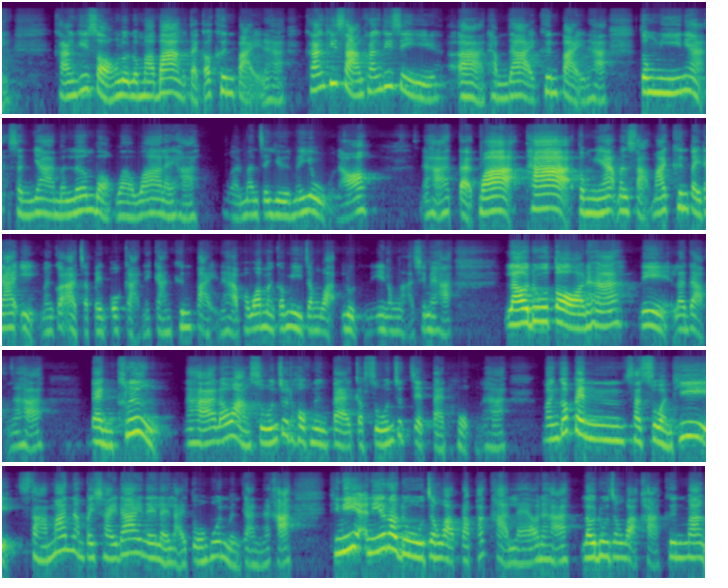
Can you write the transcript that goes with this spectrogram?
ครั้งที่ 2 หลุดลงมาบ้างแต่ก็ขึ้นไปนะคะครั้งที่ 3 ครั้งที่4อ่าทำได้ขึ้นไปนะคะตรงนี้เนี่ยสัญญาณมันเริ่มบอกว่าว่าอะไรคะเหมือนมันจะยืนไม่อยู่เนาะนะคะแต่ว่าถ้าตรงนี้มันสามารถขึ้นไปได้อีก มันก็อาจจะเป็นโอกาสในการขึ้นไปนะคะเพราะว่ามันก็มีจังหวะหลุดนี่ลงมาใช่ไหมคะเราดูต่อนะคะนี่ระดับนะคะแบ่งครึ่งนะคะระหว่าง 0.618 กับ 0.786 นะคะ มันก็เป็นสัดส่วนที่สามารถนำไปใช้ได้ในหลาย ๆ ตัวหุ้นเหมือนกันนะคะ ทีนี้อันนี้เราดูจังหวะปรับพักฐานแล้วนะคะ เราดูจังหวะขาขึ้นบ้าง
